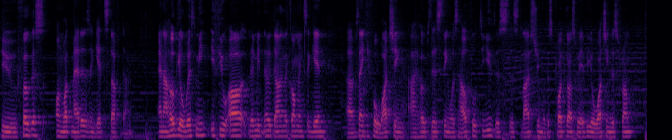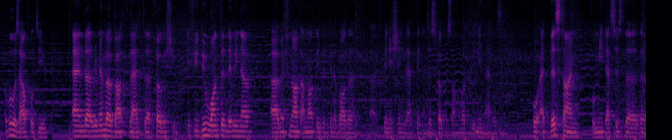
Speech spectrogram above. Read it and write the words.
to focus on what matters and get stuff done. And I hope you're with me. If you are, let me know down in the comments again. Um, thank you for watching. I hope this thing was helpful to you, this this live stream or this podcast, wherever you're watching this from. I hope it was helpful to you. And uh, remember about that uh, focus sheet. If you do want it, let me know. Um, if not, I'm not even to bother uh, finishing that thing and just focus on what really matters or at this time, for me, that's just the, the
